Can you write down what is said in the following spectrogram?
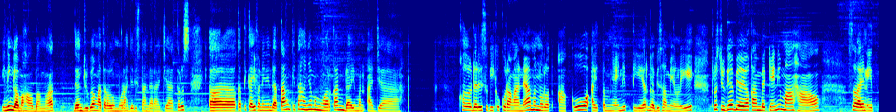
ini nggak mahal banget dan juga nggak terlalu murah jadi standar aja. Terus uh, ketika event ini datang kita hanya mengeluarkan diamond aja. Kalau dari segi kekurangannya menurut aku itemnya ini tier nggak bisa milih. Terus juga biaya comebacknya ini mahal. Selain itu,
